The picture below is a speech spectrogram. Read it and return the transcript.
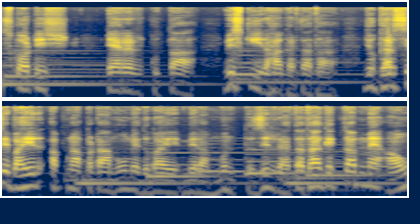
سکوٹش ٹیرر کتا وسکی رہا کرتا تھا، جو گھر سے باہر اپنا پٹا منہ میں دبائے میرا منتظر رہتا تھا کہ کب میں آؤں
